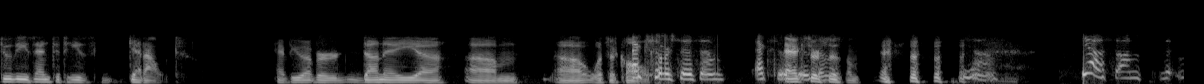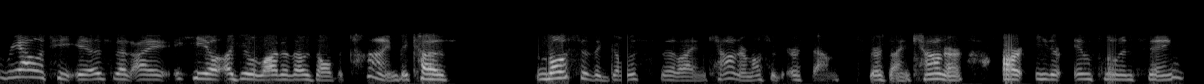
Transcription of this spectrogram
do these entities get out? Have you ever done a uh, um, uh, what's it called? Exorcism exorcism. Exorcism. yeah. Yes, um, the reality is that I heal. I do a lot of those all the time because most of the ghosts that I encounter, most of the earthbound spirits I encounter, are either influencing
